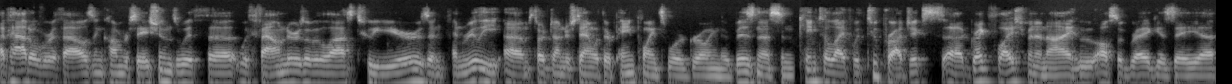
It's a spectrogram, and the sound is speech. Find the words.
I've had over a thousand conversations with uh, with founders over the last two years, and and really um, started to understand what their pain points were growing their business, and came to life with two projects. Uh, Greg Fleischman and I, who also Greg is a uh,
